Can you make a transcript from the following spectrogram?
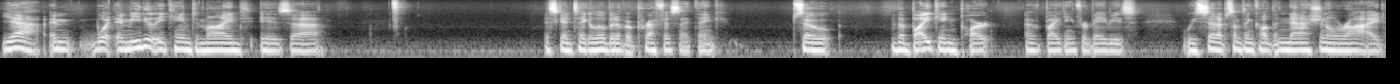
Yeah. And what immediately came to mind is uh, it's going to take a little bit of a preface, I think. So, the biking part of Biking for Babies, we set up something called the National Ride.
